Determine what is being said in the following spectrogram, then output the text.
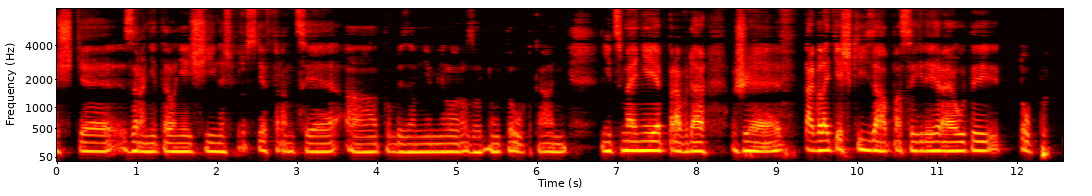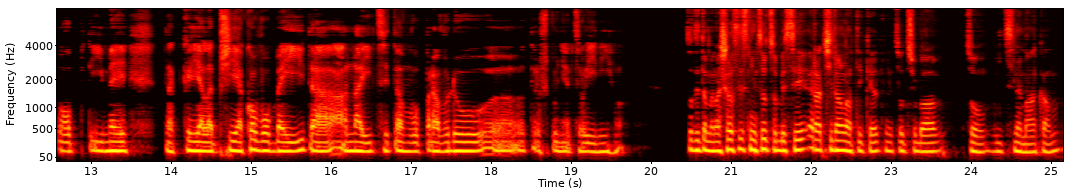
ještě zranitelnější než prostě Francie a to by za mě mělo rozhodnout to utkání. Nicméně je pravda, že takhle těžký zápasy, kdy hrajou ty top, top týmy, tak je lepší jako obejít a, a najít si tam opravdu uh, trošku něco jiného. Co ty tam našel jsi něco, co by si radši dal na tiket? Něco třeba, co víc nemá kam?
